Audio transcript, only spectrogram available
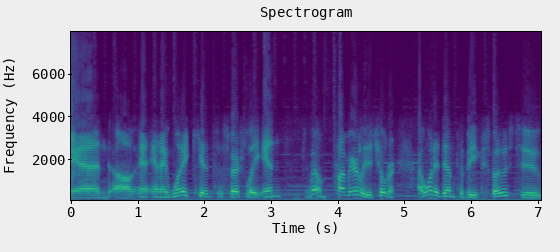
and uh, and, and I wanted kids especially, and well, primarily the children. I wanted them to be exposed to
